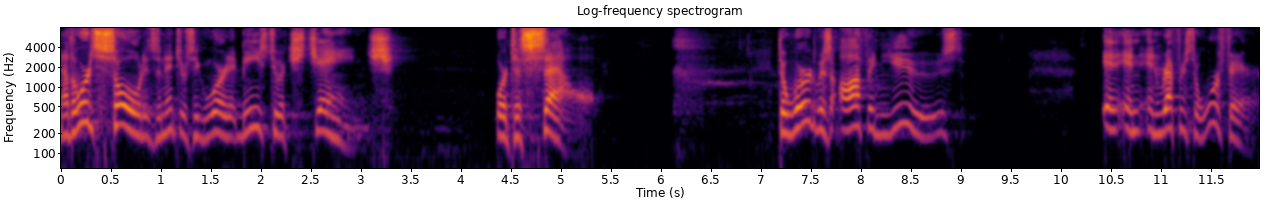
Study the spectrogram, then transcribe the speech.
Now, the word sold is an interesting word. It means to exchange or to sell. The word was often used in, in, in reference to warfare,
